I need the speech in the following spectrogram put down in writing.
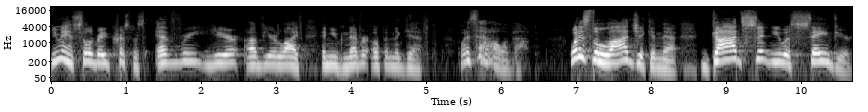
You may have celebrated Christmas every year of your life, and you've never opened the gift. What is that all about? What is the logic in that? God sent you a Savior.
